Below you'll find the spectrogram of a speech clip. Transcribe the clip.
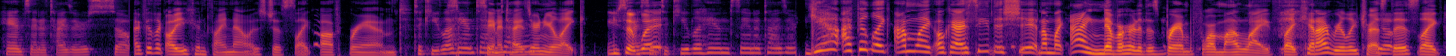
hand sanitizers. So I feel like all you can find now is just like off brand tequila hand sanitizer. sanitizer. And you're like, you said I what? said tequila hand sanitizer. Yeah, I feel like I'm like, okay, I see this shit, and I'm like, I ain't never heard of this brand before in my life. Like, can I really trust Yep. this? Like,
